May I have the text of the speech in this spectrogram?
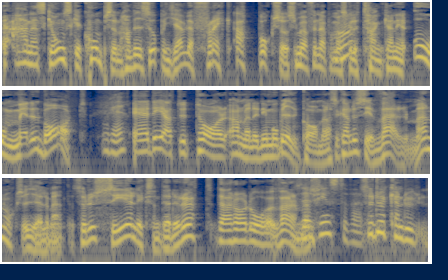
han den skånska kompisen, han visar upp en jävla fräck app också som jag funderar på om man skulle tanka ner omedelbart. Eh, det är att du tar, använder din mobilkamera så kan du se värmen också i elementet. Så du ser liksom, där det är rött, där har då värmen. Där finns det värme. Så då kan du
